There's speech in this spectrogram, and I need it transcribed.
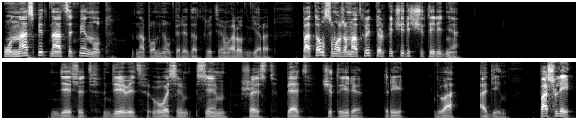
«У нас 15 минут», — напомнил перед открытием ворот Гера. «Потом сможем открыть только через 4 дня». «Десять, девять, восемь, семь, шесть, пять, четыре, три, два, один. Пошли!»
